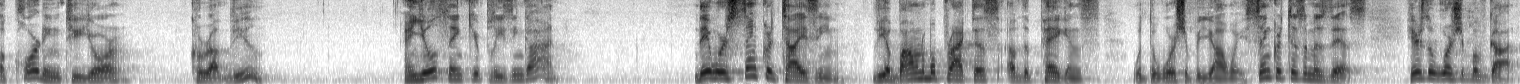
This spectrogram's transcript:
according to your corrupt view. And you'll think you're pleasing God. They were syncretizing the abominable practice of the pagans with the worship of Yahweh. Syncretism is this here's the worship of God.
